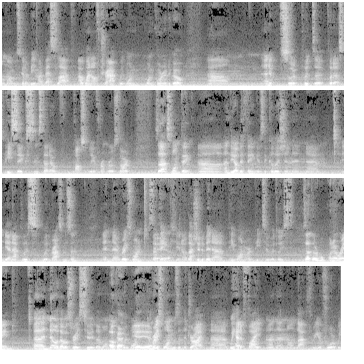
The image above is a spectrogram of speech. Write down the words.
on my was going to be my best lap. I went off track with one one corner to go, um, and it sort of put uh, put us P six instead of possibly a front row start. So that's one thing, uh, and the other thing is the collision in um, Indianapolis with Rasmussen in uh, race one. So I think yeah. you know that should have been a P one or a P two at least. Is that the when it rained? Uh, no, that was race two, the one Okay, we won. yeah, yeah. The race one was in the dry. Uh, we had a fight, and then on lap three or four, we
